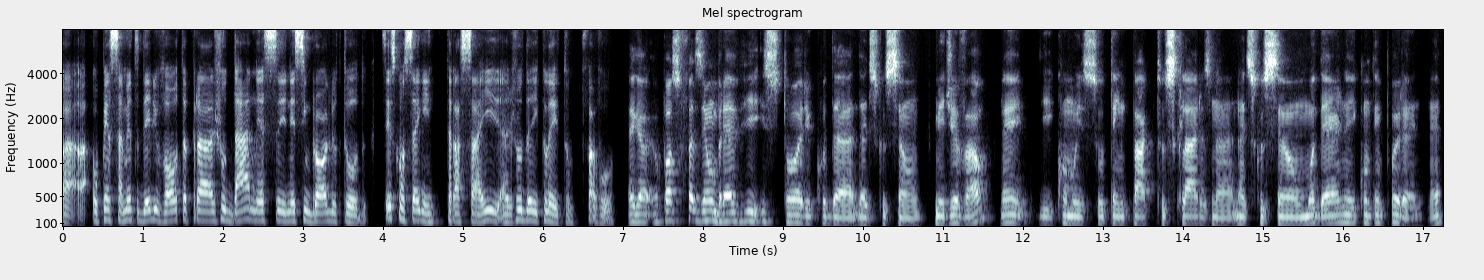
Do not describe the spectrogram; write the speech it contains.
a, o pensamento dele volta para ajudar nesse, nesse imbróglio todo. Vocês conseguem traçar aí? Ajuda aí, Cleiton, por favor. Legal, eu posso fazer um breve histórico da, da discussão medieval, né, e como isso tem impactos claros na, na discussão moderna e contemporânea, né.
